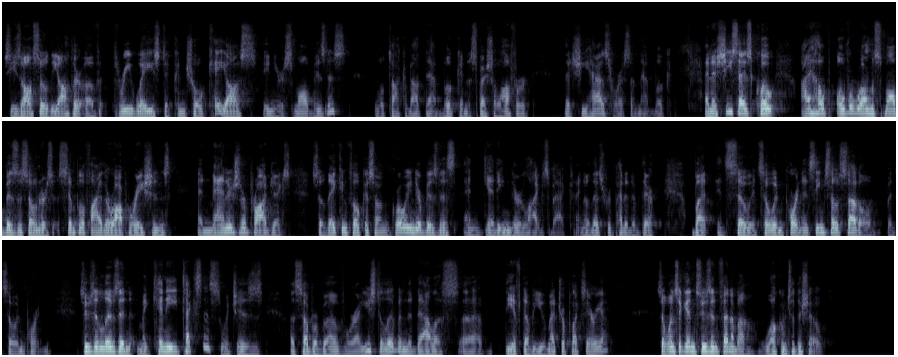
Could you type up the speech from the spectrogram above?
She's also the author of Three Ways to Control Chaos in Your Small Business. We'll talk about that book and a special offer that she has for us on that book. And as she says, quote, I help overwhelmed small business owners simplify their operations and manage their projects so they can focus on growing their business and getting their lives back. I know that's repetitive there, but it's so it's so important. It seems so subtle, but so important. Susan lives in McKinney, Texas, which is a suburb of where I used to live in the Dallas uh, DFW Metroplex area. So once again, Susan Fennema, welcome to the show.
